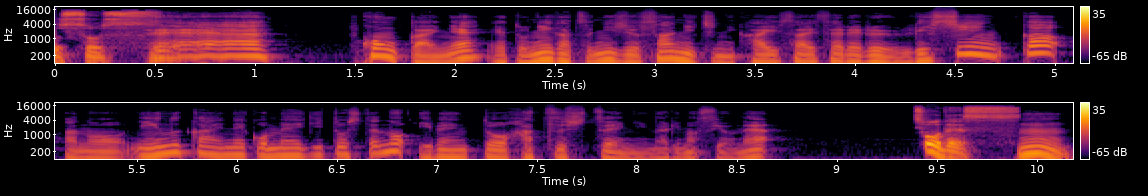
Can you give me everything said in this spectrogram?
そうです。へえ今回ね、えっと、2月23日に開催される「リシンがあの犬飼猫名義としてのイベント初出演になりますよね。そうです。うん、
